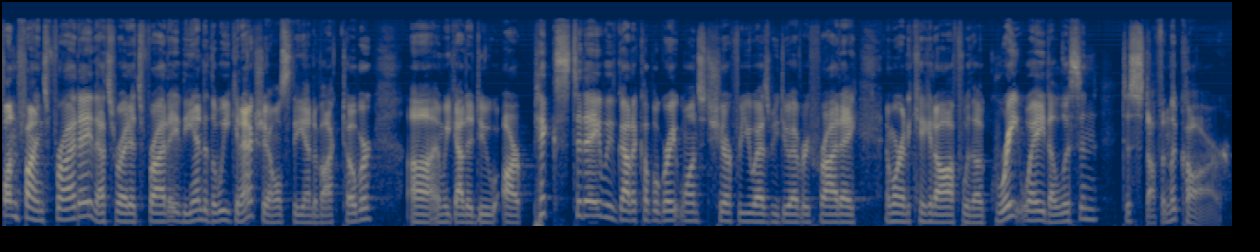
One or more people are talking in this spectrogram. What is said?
Fun Finds Friday. That's right, it's Friday, the end of the week, and actually almost the end of October. Uh, and we got to do our picks today. We've got a couple great ones to share for you as we do every Friday. And we're going to kick it off with a great way to listen to stuff in the car.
